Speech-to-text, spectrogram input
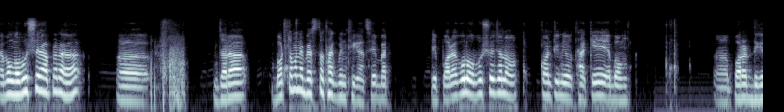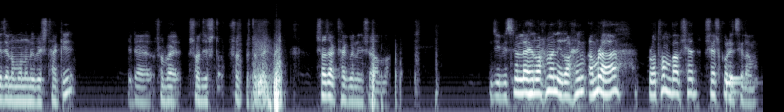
এবং অবশ্যই আপনারা যারা বর্তমানে ব্যস্ত থাকবেন, ঠিক আছে বাট এই পড়াগুলো অবশ্যই যেন কন্টিনিউ থাকে এবং পড়ার দিকে যেন মনোনিবেশ থাকে, এটা সবাই সচেষ্ট সচেষ্ট থাকবে সজাগ থাকবেন, ইনশাআল্লাহ। জি বিসমুল্লাহ রহমান রহিম। আমরা প্রথম বাব শে- শেষ করেছিলাম।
